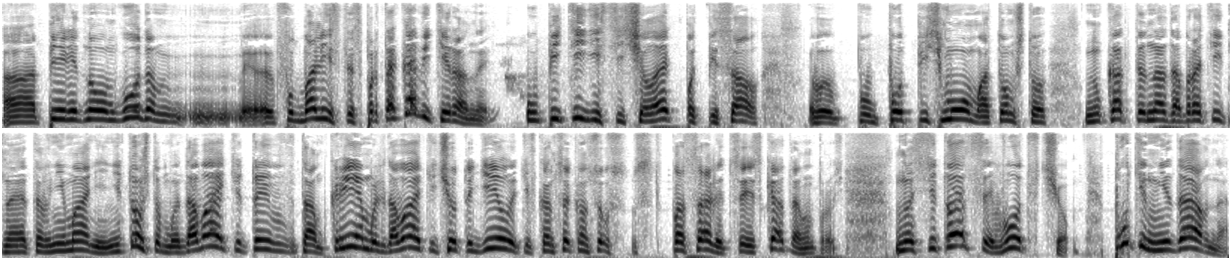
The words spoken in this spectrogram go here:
а, перед Новым годом, э, футболисты «Спартака», ветераны, у 50 человек подписал э, под письмом о том, что ну как-то надо обратить на это внимание. Не то, что мы давайте ты там Кремль, давайте что-то делать, и в конце концов спасали ЦСКА там и прочее. Но ситуация вот в чем. Путин недавно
